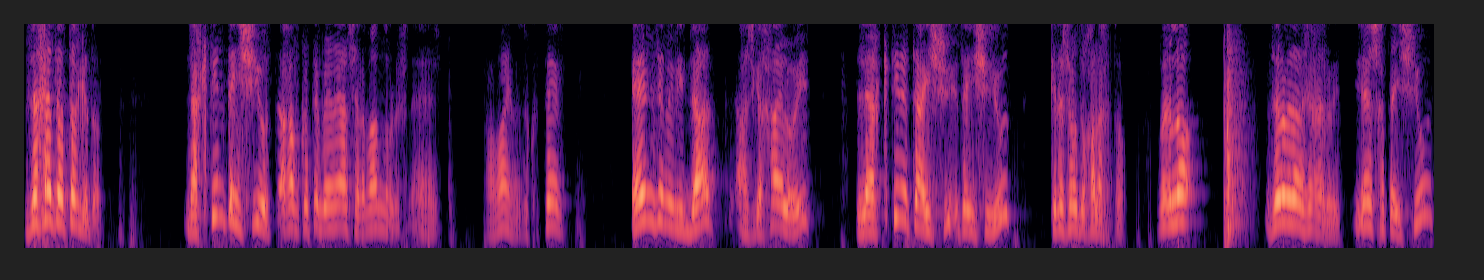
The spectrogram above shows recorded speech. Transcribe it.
זה חטא יותר גדול. להקטין את האישיות, הרב כותב בעינייה שלמדנו לפני פעמיים, אז הוא כותב, אין זה ממידת ההשגחה האלוהית להקטין את, האיש, את האישיות כדי שלא תוכל לחטוא. הוא אומר, לא, זה לא מידת ההשגחה האלוהית. יש לך את האישיות,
